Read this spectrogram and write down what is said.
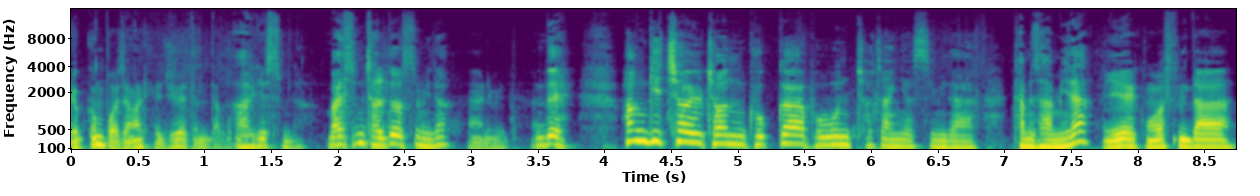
여건 보장을 해줘야 된다고. 알겠습니다. 봅니다. 말씀 잘 들었습니다. 아닙니다. 네. 황기철 전 국가보훈처장이었습니다. 감사합니다. 예, 고맙습니다.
